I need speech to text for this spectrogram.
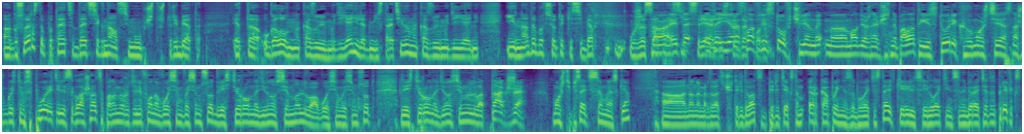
Э, государство пытается дать сигнал всему обществу, что, ребята, это уголовно наказуемое деяние или административно наказуемое деяние, и надо бы все-таки себя уже соотносить это, с реальностью Это Ярослав Листов, член молодежной общественной палаты и историк. Вы можете с нашим гостем спорить или соглашаться по номеру телефона 8 800 200 ровно 9702, 8 800 200 ровно 9702. Также можете писать смс а, на номер 2420. Перед текстом РКП не забывайте ставить. Кириллица или латиница набирайте этот префикс.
